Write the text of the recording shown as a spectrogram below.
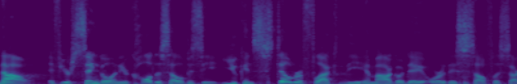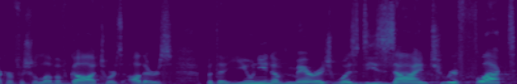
Now, if you're single and you're called to celibacy, you can still reflect the imago Dei or the selfless sacrificial love of God towards others, but the union of marriage was designed to reflect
